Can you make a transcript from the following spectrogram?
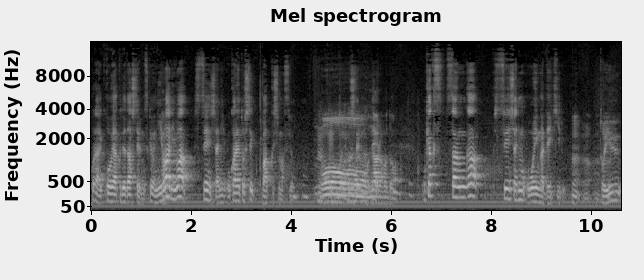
これは公約で出してるんですけど2割は出演者にお金としてバックしますよ。どおしてるので。おなるほど。お客さんが出演者にも応援ができるという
